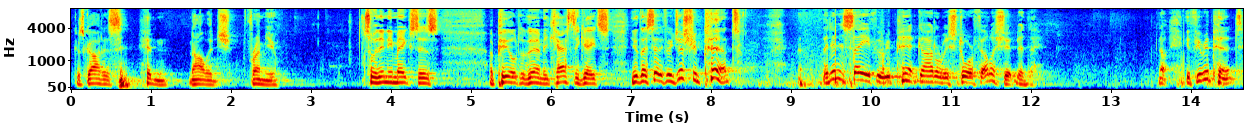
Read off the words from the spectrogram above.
Because God has hidden knowledge from you. So then he makes his appeal to them. He castigates. You know, they said, if you just repent, they didn't say if you repent, God will restore fellowship, did they? No, if you repent,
